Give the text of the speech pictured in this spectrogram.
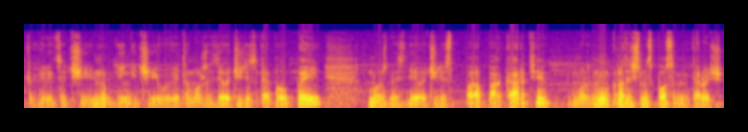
как говорится, чаи, ну, деньги чаевые. Это можно сделать через Apple Pay, можно сделать через по, по карте, можно, ну, различными способами, короче.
